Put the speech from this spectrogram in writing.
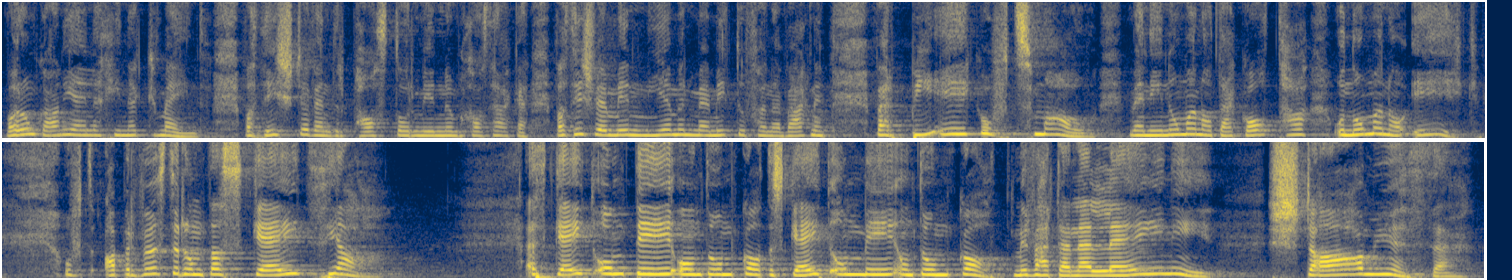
Warum gehe ich eigentlich in eine Gemeinde? Was ist denn, wenn der Pastor mir nicht mehr sagen kann? Was ist, wenn mir niemand mehr mit auf einen Weg nimmt? Wer bin ich auf das Mal, wenn ich nur noch den Gott habe und nur noch ich? Aber wisst ihr, um das geht ja. Es geht um dich und um Gott. Es geht um mich und um Gott. Wir werden alleine stehen müssen.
